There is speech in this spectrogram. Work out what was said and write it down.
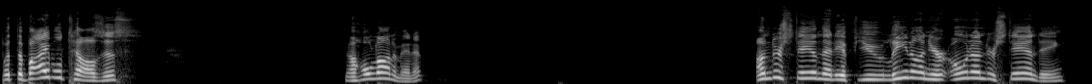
But the Bible tells us now, hold on a minute. understand that if you lean on your own understanding,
